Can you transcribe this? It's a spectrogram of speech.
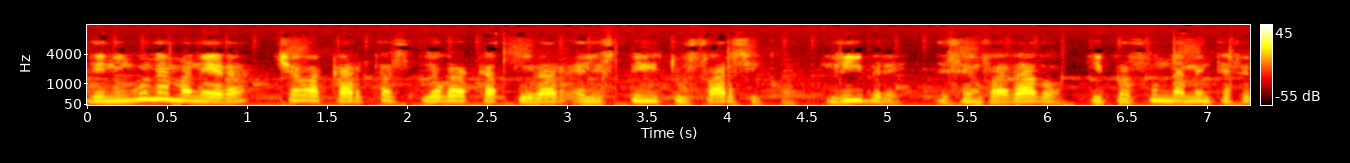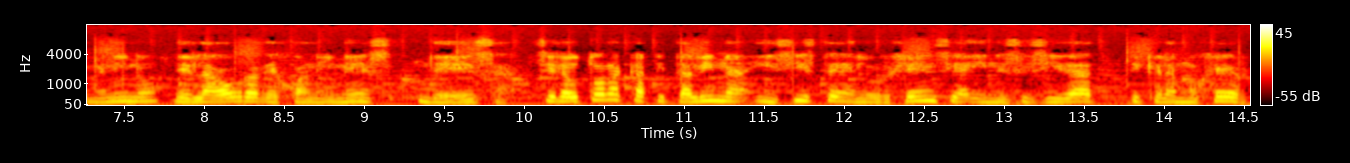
De ninguna manera, Chava Cartas logra capturar el espíritu fársico, libre, desenfadado y profundamente femenino de la obra de Juana Inés de esa. Si la autora capitalina insiste en la urgencia y necesidad de que la mujer,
